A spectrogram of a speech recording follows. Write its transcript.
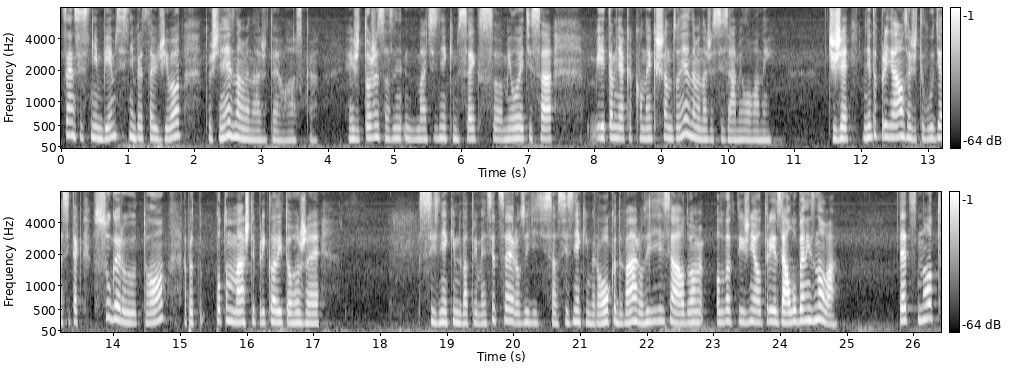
chcem si s ním, viem si s ním predstaviť život, to ešte neznamená, že to je láska. Hej, že to, že sa máte s niekým sex, milujete sa, je tam nejaká connection, to neznamená, že si zamilovaný. Čiže mne to príde naozaj, že tí ľudia si tak sugerujú to a potom máš tie príklady toho, že si s niekým 2-3 mesiace, rozidíte sa, si s niekým rok, dva, rozidíte sa a o dva, o dva týždne, o tri je zalúbený znova. That's not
